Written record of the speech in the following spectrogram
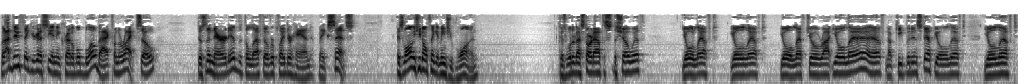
But I do think you're going to see an incredible blowback from the right. So, does the narrative that the left overplayed their hand make sense? As long as you don't think it means you've won. Because what did I start out the show with? Your left, your left, your left, your right, your left. Now keep it in step, your left, your left,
